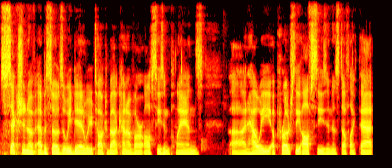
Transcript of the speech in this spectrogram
section of episodes that we did. We talked about kind of our off-season plans uh, and how we approach the off-season and stuff like that,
